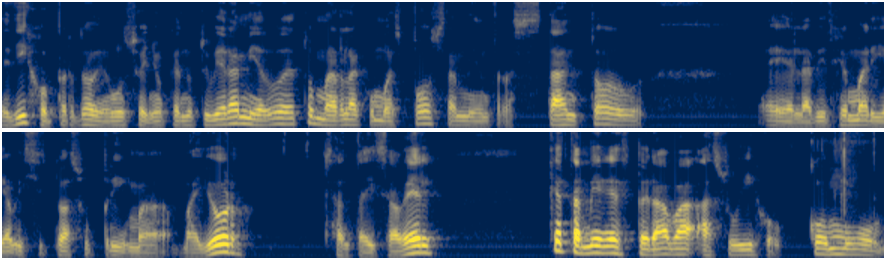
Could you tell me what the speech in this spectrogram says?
le dijo, perdón, en un sueño que no tuviera miedo de tomarla como esposa. Mientras tanto, eh, la Virgen María visitó a su prima mayor, Santa Isabel, que también esperaba a su hijo, como,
